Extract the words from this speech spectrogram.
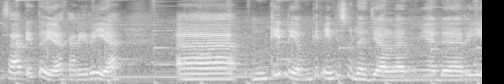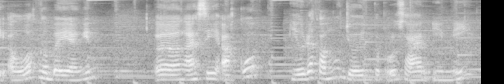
saat itu ya Kariri ya. Uh, mungkin ya mungkin ini sudah jalannya dari Allah ngebayangin uh, ngasih aku ya udah kamu join ke perusahaan ini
